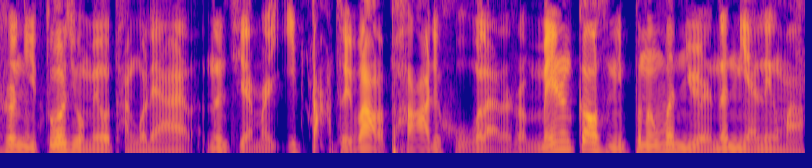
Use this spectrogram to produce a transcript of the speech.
说你多久没有谈过恋爱了？那姐们儿一大嘴巴子，啪就呼过来了，说没人告诉你不能问女人的年龄吗？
